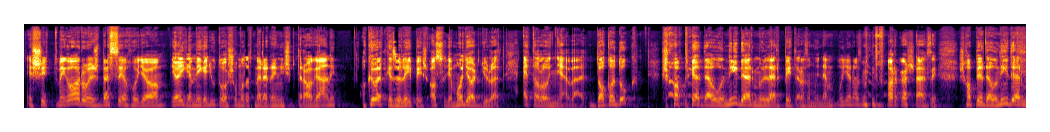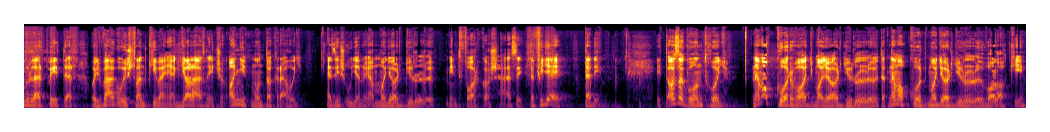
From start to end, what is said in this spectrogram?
és itt még arról is beszél, hogy a... Ja igen, még egy utolsó mondat, mert erre nincs mit reagálni. A következő lépés az, hogy a magyar gyűlölet etalonjává dagadok, és ha például Niedermüller Péter, az amúgy nem ugyanaz, mint Farkasházi, és ha például Niedermüller Péter vagy Vágó Istvánt kívánják gyalázni, csak annyit mondtak rá, hogy ez is ugyanolyan magyar gyűlölő, mint Farkasházi. De figyelj, Tedi, itt az a gond, hogy nem akkor vagy magyar gyűlölő, tehát nem akkor magyar gyűlölő valaki,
